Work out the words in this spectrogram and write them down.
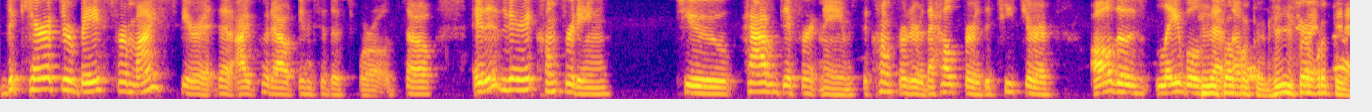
the character base for my spirit that I put out into this world. So it is very comforting to have different names the comforter, the helper, the teacher, all those labels He's that everything. He's everything.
